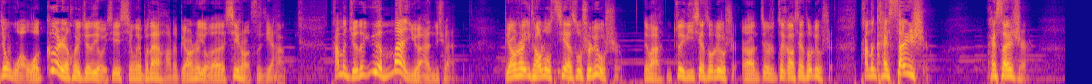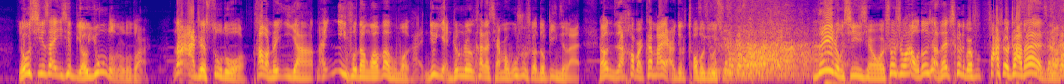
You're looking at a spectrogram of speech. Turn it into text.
就我我个人会觉得有一些行为不太好的，比方说有的新手司机哈，他们觉得越慢越安全。比方说一条路限速是六十，对吧？最低限速六十，呃，就是最高限速六十，他能开三十，开三十。尤其在一些比较拥堵的路段，那这速度，他往这一压，那一夫当关，万夫莫开，你就眼睁睁看到前面无数车都并进来，然后你在后边干巴眼就超风就去，那种心情，我说实话，我都想在车里边发射炸弹，你知道吗？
